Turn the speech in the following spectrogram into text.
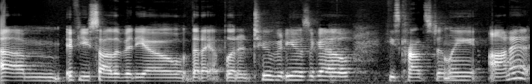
Um, if you saw the video that I uploaded two videos ago, he's constantly on it.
